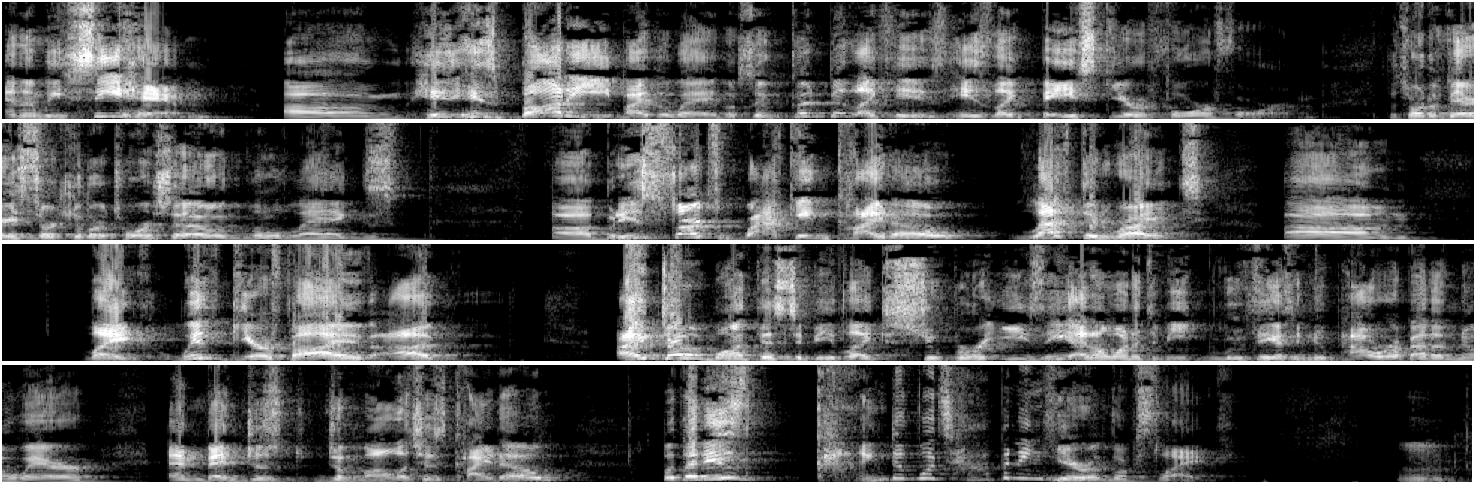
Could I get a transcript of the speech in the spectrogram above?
And then we see him. Um, his, his body, by the way, looks a good bit like his his like base gear four form. The sort of very circular torso and the little legs. Uh, but he just starts whacking Kaido left and right. Um, like with Gear Five, I I don't want this to be like super easy. I don't want it to be Luffy gets a new power up out of nowhere and then just demolishes Kaido. But that is kind of what's happening here. It looks like. Mm.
